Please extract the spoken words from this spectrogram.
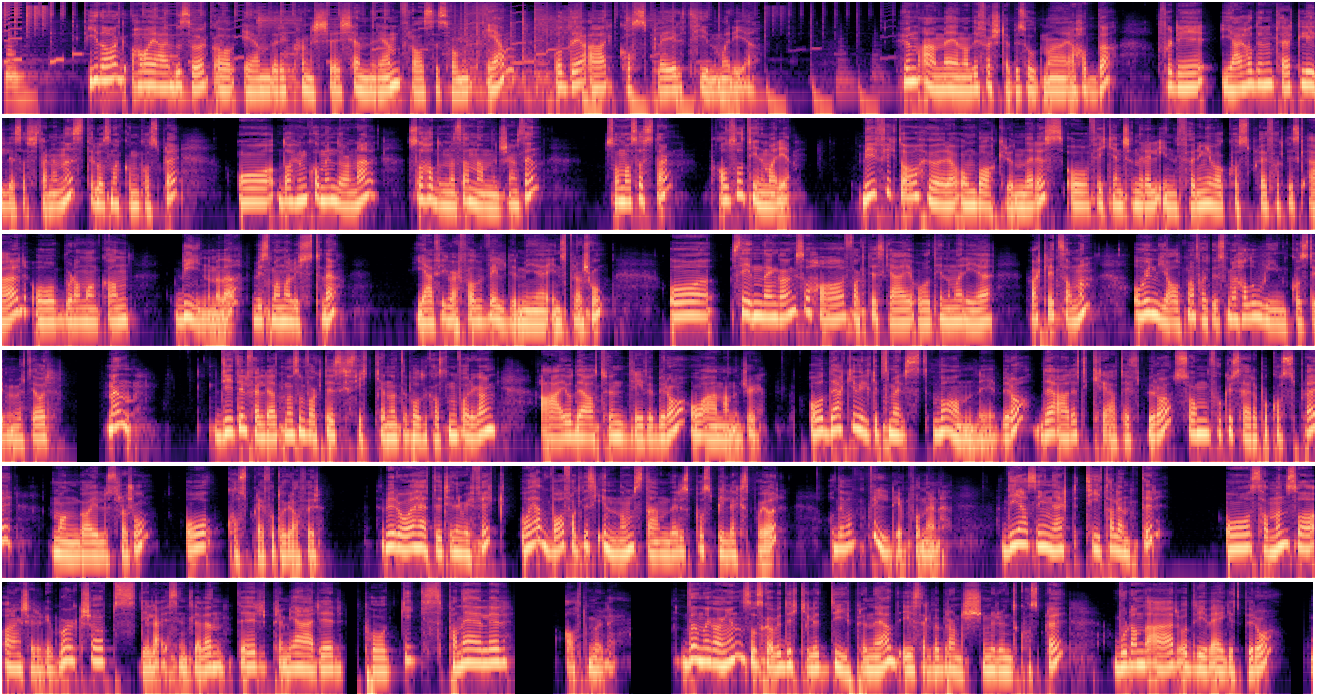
I dag har jeg besøk av en dere kanskje kjenner igjen fra sesong én. Og det er cosplayer Tine Marie. Hun er med i en av de første episodene jeg hadde. Fordi jeg hadde invitert lillesøsteren hennes til å snakke om cosplay. Og da hun kom inn døren her, så hadde hun med seg manageren sin, som var søsteren, altså Tine Marie. Vi fikk da høre om bakgrunnen deres og fikk en generell innføring i hva cosplay faktisk er, og hvordan man kan begynne med det hvis man har lyst til det. Jeg fikk i hvert fall veldig mye inspirasjon. Og siden den gang så har faktisk jeg og Tine Marie vært litt sammen, og hun hjalp meg faktisk med halloween-kostymet mitt i år. Men de tilfeldighetene som faktisk fikk henne til podkasten forrige gang, er jo det at hun driver byrå og er manager. Og det er ikke hvilket som helst vanlig byrå, det er et kreativt byrå som fokuserer på cosplay, manga-illustrasjon og cosplay-fotografer. Byrået heter Tinerific, og jeg var faktisk innom standen deres på Spillekspo i år, og det var veldig imponerende. De har signert ti talenter, og sammen så arrangerer de workshops, de leies inn til eventer, premierer, på gigs, paneler, alt mulig. Denne gangen så skal vi dykke litt dypere ned i selve bransjen rundt cosplay, hvordan det er å drive eget byrå,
